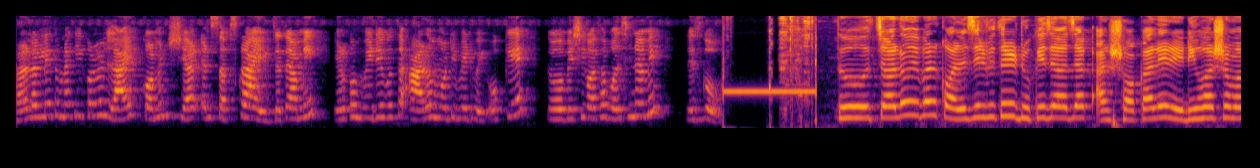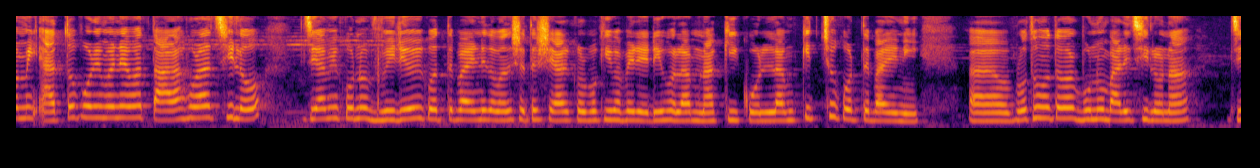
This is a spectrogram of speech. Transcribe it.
ভালো লাগলে তোমরা কি করবে? Like comment share and subscribe যাতে আমি এরকম ভিডিও করতে আরও মোটিভেট হই ওকে তো বেশি কথা বলছি না আমি লেটস গো তো চলো এবার কলেজের ভিতরে ঢুকে যাওয়া যাক। আর সকালে রেডি হওয়ার সময় আমি এত পরিমাণে আমার তাড়াহুড়া ছিল যে আমি কোনো ভিডিওই করতে পারিনি, তোমাদের সাথে শেয়ার করব, কীভাবে রেডি হলাম, না কি করলাম, কিচ্ছু করতে পারিনি। প্রথমত আমার বুনু বাড়ি ছিল না, যে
